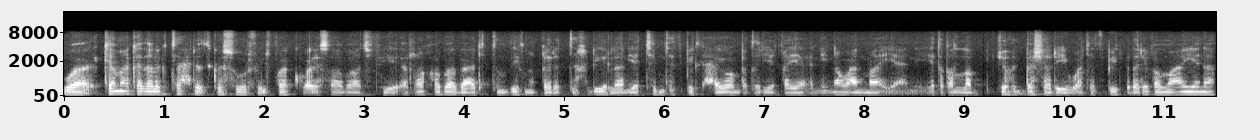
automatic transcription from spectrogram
وكما كذلك تحدث كسور في الفك وإصابات في الرقبة بعد التنظيف من غير التخدير لأن يتم تثبيت الحيوان بطريقة يعني نوعا ما يعني يتطلب جهد بشري وتثبيت بطريقة معينة.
